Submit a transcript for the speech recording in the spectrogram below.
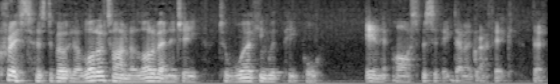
Chris has devoted a lot of time and a lot of energy to working with people in our specific demographic that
